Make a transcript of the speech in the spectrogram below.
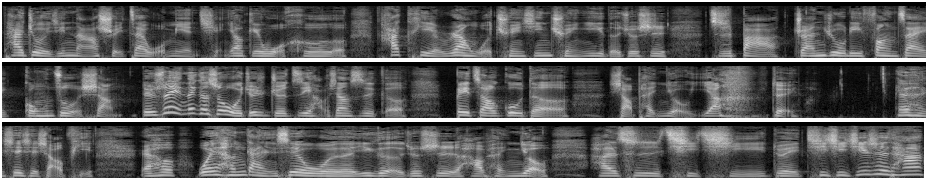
他就已经拿水在我面前要给我喝了。他可以让我全心全意的，就是只把专注力放在工作上。对，所以那个时候我就觉得自己好像是个被照顾的小朋友一样。对。也很谢谢小皮，然后我也很感谢我的一个就是好朋友，还是琪琪。对，琪琪其实他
